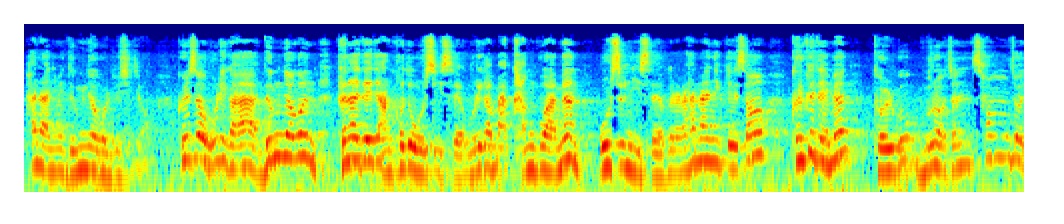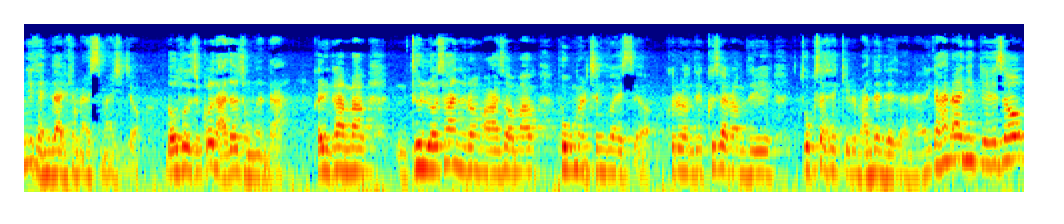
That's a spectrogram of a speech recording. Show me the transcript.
하나님이 능력을 주시죠. 그래서 우리가 능력은 변화되지 않고도 올 수 있어요. 우리가 막 강구하면 올 수는 있어요. 그러나 하나님께서 그렇게 되면 결국 무너진 성전이 된다 이렇게 말씀하시죠. 너도 죽고 나도 죽는다. 그러니까 막 들러 산으로 와서 막 복음을 증거했어요. 그런데 그 사람들이 독사 새끼를 만든다잖아요. 그러니까 하나님께서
